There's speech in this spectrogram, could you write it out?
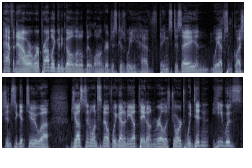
half an hour. We're probably going to go a little bit longer just because we have things to say and we have some questions to get to. Uh, justin wants to know if we got any update on Realus George. We didn't. He was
